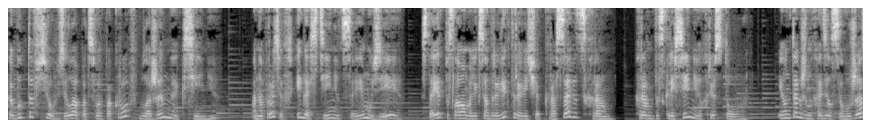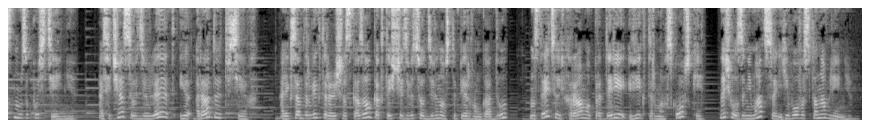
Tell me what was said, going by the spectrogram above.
как будто все взяла под свой покров блаженная Ксения. А напротив и гостиница, и музеи. Стоит, по словам Александра Викторовича, красавец-храм, храм Воскресения Христова. И он также находился в ужасном запустении, а сейчас и удивляет и радует всех. Александр Викторович рассказал, как в 1991 году настоятель храма протерей Виктор Московский начал заниматься его восстановлением.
